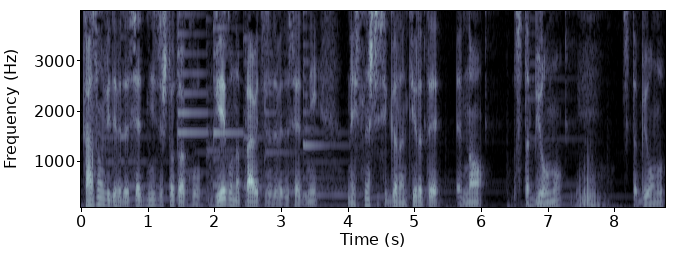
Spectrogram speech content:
Казвам ви 90 дни, защото ако вие го направите за 90 дни, наистина ще си гарантирате едно стабилно, стабилно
